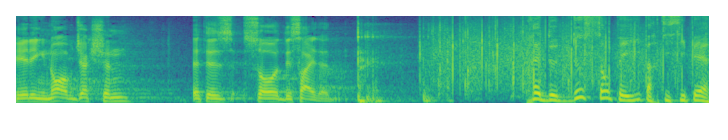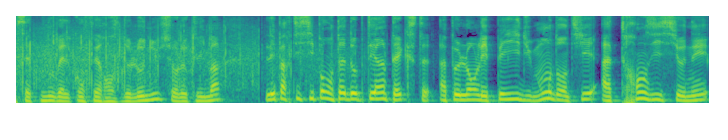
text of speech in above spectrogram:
Hearing no objection, it is so decided. Près de 200 pays participaient à cette nouvelle conférence de l'ONU sur le climat. Les participants ont adopté un texte appelant les pays du monde entier à transitionner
